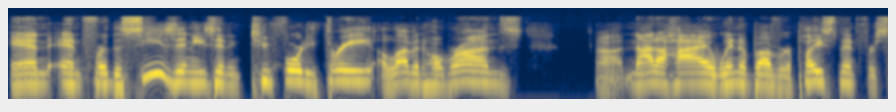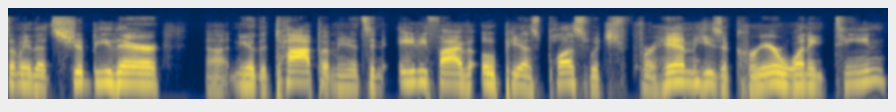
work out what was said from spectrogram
And and for the season, he's hitting 243, 11 home runs, uh, not a high win above replacement for somebody that should be there uh, near the top. I mean, it's an 85 OPS plus, which for him, he's a career 118.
